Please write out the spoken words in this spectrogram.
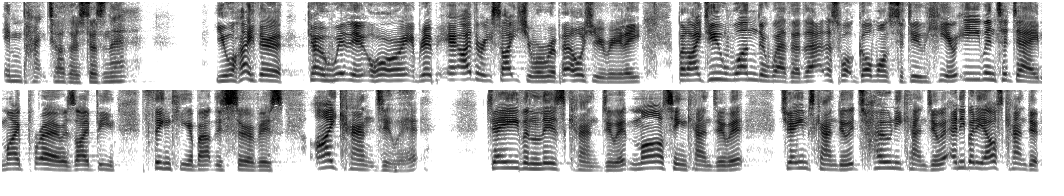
impact others, doesn't it? You either go with it or it, either excites you or repels you, really. But I do wonder whether that, that's what God wants to do here. Even today, my prayer as I've been thinking about this service, I can't do it. Dave and Liz can't do it. Martin can do it. James can do it. Tony can do it. Anybody else can do it.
